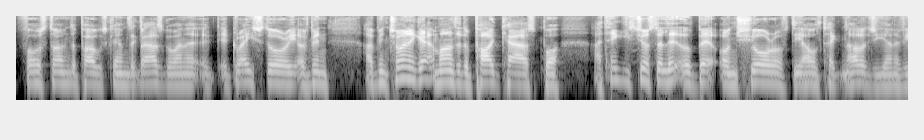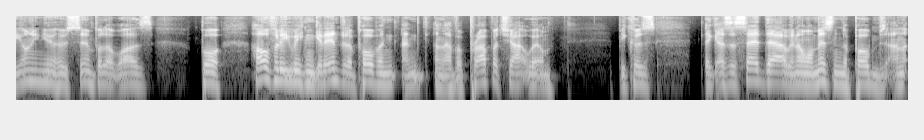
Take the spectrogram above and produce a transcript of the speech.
First time the Pogues came to Glasgow, and a, a, great story. I've been I've been trying to get him onto the podcast, but I think he's just a little bit unsure of the old technology. And if he only knew how simple it was, but hopefully we can get into the pub and, and, and have a proper chat with him, because like as I said there, you know we're missing the pubs, and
